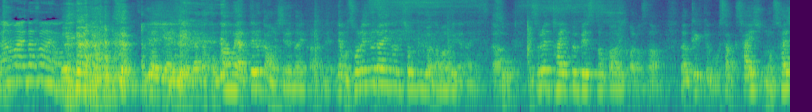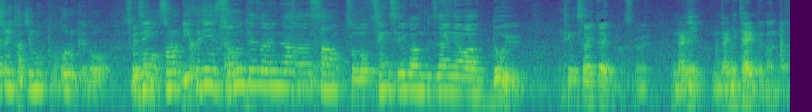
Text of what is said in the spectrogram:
名前出さないいいかいやいやいやなんか他もやってるかもしれないからね。でもそれぐらいの職業なわけじゃないですか。そう。それタイプ別とかあるからさだから結局さ最初もう最初に立ち戻るけどその別にその理不尽さ。そのデザイナーさんその先生側のデザイナーはどういう天才タイプなんですかね？何何タイプなんだろう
